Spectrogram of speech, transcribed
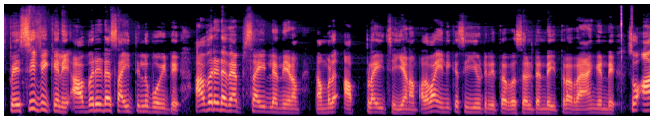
സ്പെസിഫിക്കലി അവരുടെ സൈറ്റിൽ പോയിട്ട് അവരുടെ വെബ്സൈറ്റിൽ എന്ത് ചെയ്യണം? നമ്മൾ അപ്ലൈ ചെയ്യണം. അഥവാ എനിക്ക് സി യു ടിയിൽ ഇത്ര റിസൾട്ട് ഉണ്ട് ഇത്ര റാങ്ക് ഉണ്ട്. സോ ആ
